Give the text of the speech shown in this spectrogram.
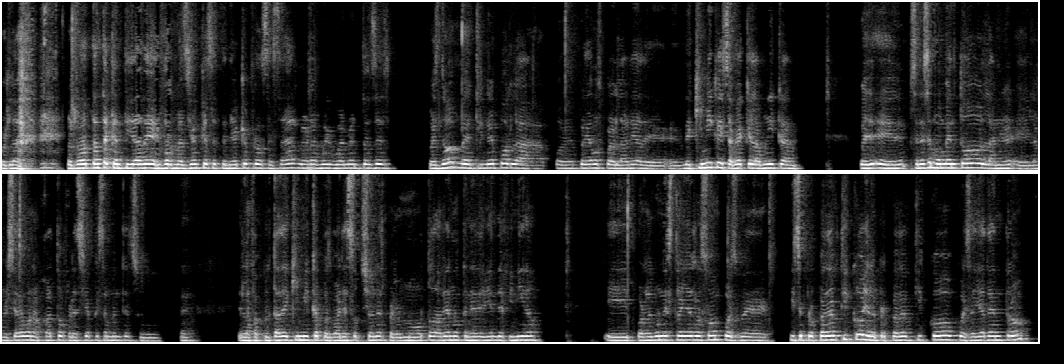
por, la, por tanta cantidad de información que se tenía que procesar, no era muy bueno. Entonces, pues no, me incliné por la, por, digamos, por el área de, química y sabía que la única, pues, eh, pues en ese momento la, eh, la, Universidad de Guanajuato ofrecía precisamente su, eh, en la Facultad de Química pues varias opciones, pero no, todavía no tenía bien definido. Y por alguna extraña razón, pues hice propedéutico y en el propedéutico, pues allá adentro,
